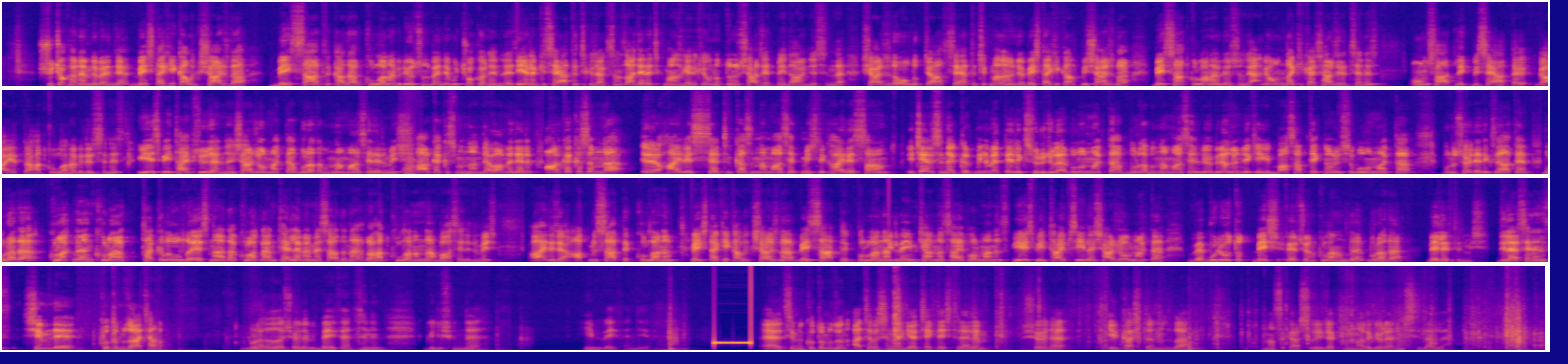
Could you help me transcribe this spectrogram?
Şu çok önemli bence. 5 dakikalık şarjla 5 saate kadar kullanabiliyorsunuz. Bence bu çok önemli. Diyelim ki seyahate çıkacaksınız. Acele çıkmanız gerekiyor. Unuttunuz şarj etmeyi daha öncesinde. Şarjı da oldukça az. Seyahate çıkmadan önce 5 dakikalık bir şarjla 5 saat kullanabiliyorsunuz. Yani bir 10 dakika şarj etseniz 10 saatlik bir seyahatte gayet rahat kullanabilirsiniz. USB Type-C üzerinden şarj olmakta. Burada bundan bahsedilmiş. Arka kısmından devam edelim. Arka kısımda e, Hi-Res sertifikasından bahsetmiştik. Hi-Res Sound. İçerisinde 40 mm'lik sürücüler bulunmakta. Burada bundan bahsediliyor. Biraz önceki gibi BASAP teknolojisi bulunmakta. Bunu söyledik zaten. Burada kulaklığın kulağa takılı olduğu esnada kulakların terlememesi adına rahat kullanımdan bahsedilmiş. Ayrıca 60 saatlik kullanım, 5 dakikalık şarjla 5 saatlik kullanabilme imkanına sahip olmanız, USB Type-C ile şarj olmakta ve Bluetooth 5 versiyonu kullanıldığı burada belirtilmiş. Dilerseniz şimdi kutumuzu açalım. Burada da şöyle bir beyefendinin gülüşünde iyi bir beyefendi diyebilirim. Evet şimdi kutumuzun açılışını gerçekleştirelim. Şöyle ilk açtığımızda nasıl karşılayacak bunları görelim sizlerle.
